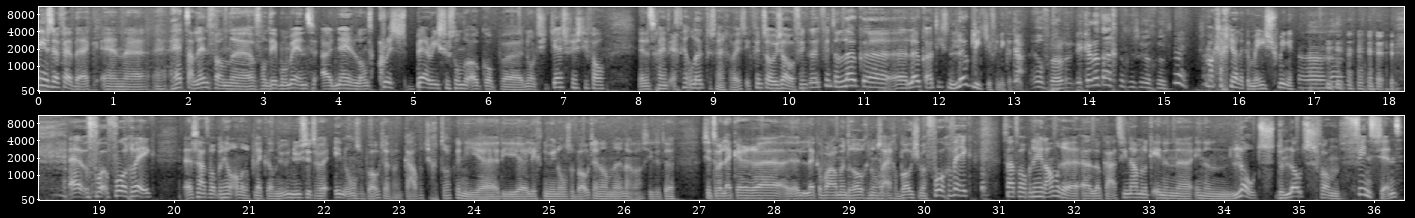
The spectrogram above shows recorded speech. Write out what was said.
En Fatback. En eh, het talent van, eh, van dit moment uit Nederland, Chris Berry. Ze stonden ook op uh, Noordzee Jazz Festival. En het schijnt echt heel leuk te zijn geweest. Ik vind sowieso, ik vind, ik vind het een leuke, eh, leuke artiest. Een leuk liedje vind ik het. Ja, heel vrolijk. Ik ken het eigenlijk nog niet zo heel goed. Nee, maar ik zag je wel lekker meeswingen. Uh-huh. Eh, vor- vorige week eh, zaten we op een heel andere plek dan nu. Nu zitten we in onze boot. We hebben een kabeltje getrokken. Die, eh, die eh, ligt nu in onze boot. En dan, eh, nou, dan ziet het, eh, zitten we lekker, eh, lekker warm en droog in ons eigen bootje. Maar vorige week zaten we op een hele andere eh, locatie. Namelijk in een, eh, in een loods. De loods van Vincent.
